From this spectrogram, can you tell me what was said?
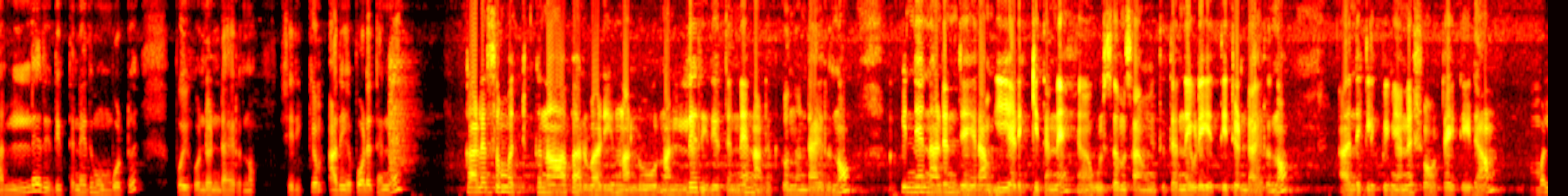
നല്ല രീതിയിൽ തന്നെ ഇത് മുമ്പോട്ട് പോയിക്കൊണ്ടുണ്ടായിരുന്നു. ശരിക്കും അതേപോലെ തന്നെ കലസം വയ്ക്കുന്ന ആ പരിപാടിയും നല്ല നല്ല രീതിയിൽ തന്നെ നടക്കുന്നുണ്ടായിരുന്നു. പിന്നെ നടൻ ജയറാം ഈ ഇടയ്ക്ക് തന്നെ ഉത്സവ സമയത്ത് തന്നെ ഇവിടെ എത്തിയിട്ടുണ്ടായിരുന്നു. അതിന്റെ ക്ലിപ്പ് ഞാൻ ഷോർട്ടായിട്ട് ഇടാം. നമ്മൾ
